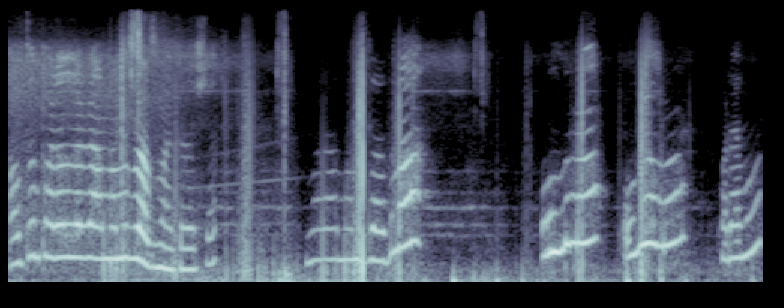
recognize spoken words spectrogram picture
Altın paraları almamız lazım arkadaşlar. Bunları almamız lazım ha. Oldu mu? Oluyor mu? Paramız? Yee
